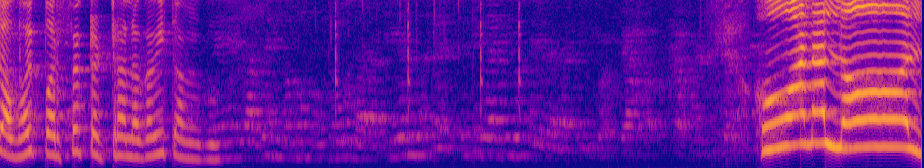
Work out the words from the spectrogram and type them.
था भाई परफेक्ट अठारह लगा ही था मेरे को। हो ना lol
